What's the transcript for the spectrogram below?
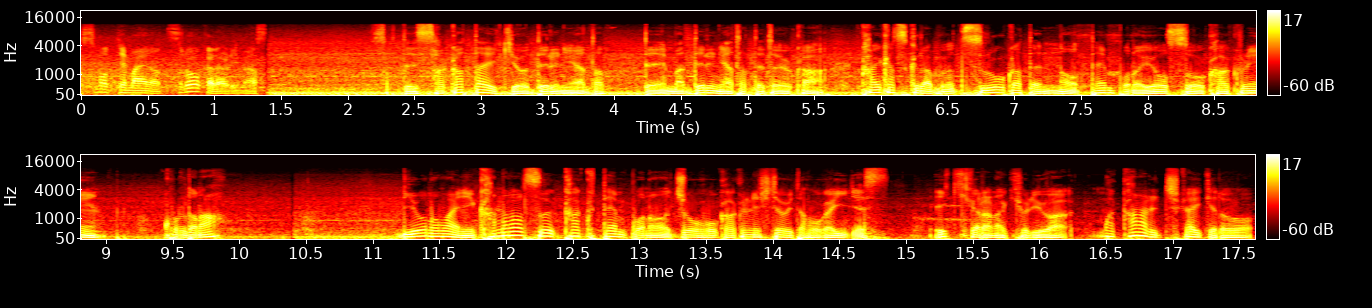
その手前の鶴岡でおりますさて酒田駅を出るにあたって、まあ、出るにあたってというか快活クラブ鶴岡店の店舗の様子を確認。これだな。利用の前に必ず各店舗の情報を確認しておいた方がいいです。駅からの距離は、まあ、かなり近いけど、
